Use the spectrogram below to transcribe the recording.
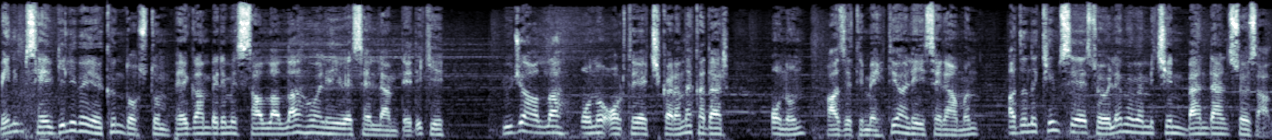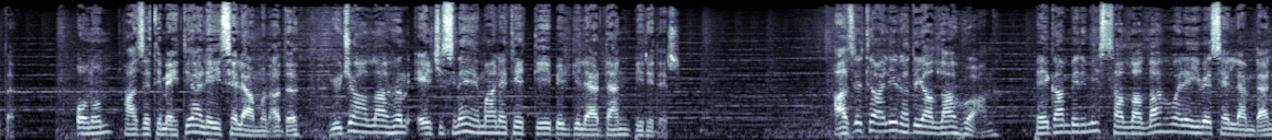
benim sevgili ve yakın dostum Peygamberimiz sallallahu aleyhi ve sellem dedi ki, Yüce Allah onu ortaya çıkarana kadar onun Hz. Mehdi aleyhisselamın adını kimseye söylememem için benden söz aldı. Onun Hz. Mehdi aleyhisselamın adı Yüce Allah'ın elçisine emanet ettiği bilgilerden biridir. Hz. Ali radıyallahu an Peygamberimiz sallallahu aleyhi ve sellem'den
